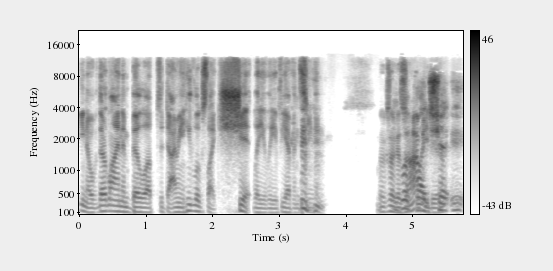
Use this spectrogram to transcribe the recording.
you know, they're lining Bill up to die. I mean, he looks like shit lately. If you haven't seen him, looks like he's a zombie. Like shit. He,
